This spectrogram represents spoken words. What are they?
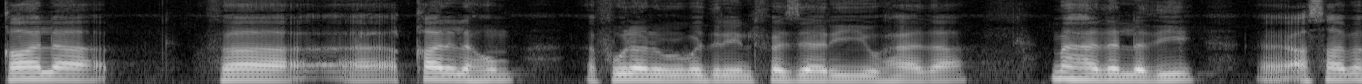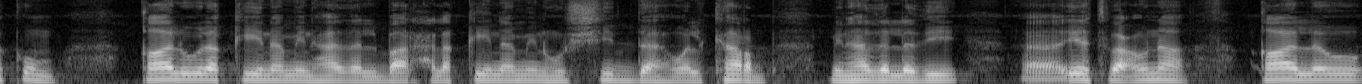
قال فقال لهم فلان بن بدر الفزاري هذا ما هذا الذي أصابكم؟ قالوا لقينا من هذا البارح لقينا منه الشدة والكرب من هذا الذي يتبعنا. قالوا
